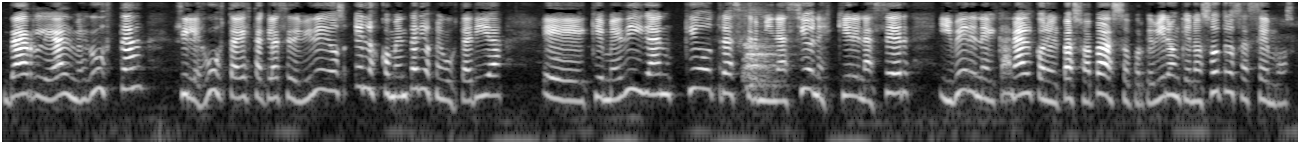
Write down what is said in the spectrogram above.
darle al me gusta si les gusta esta clase de videos. En los comentarios me gustaría eh, que me digan qué otras germinaciones quieren hacer y ver en el canal con el paso a paso, porque vieron que nosotros hacemos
